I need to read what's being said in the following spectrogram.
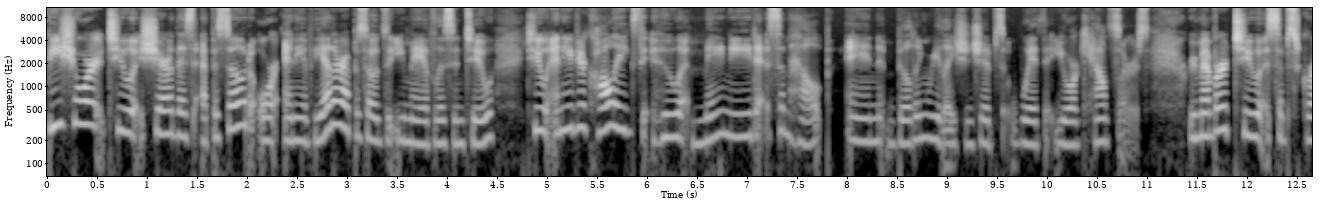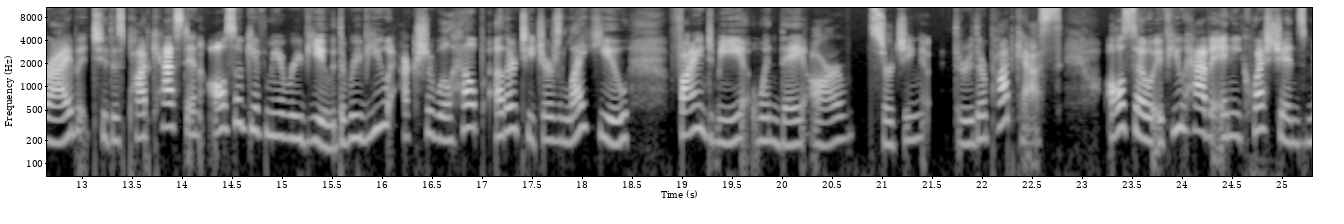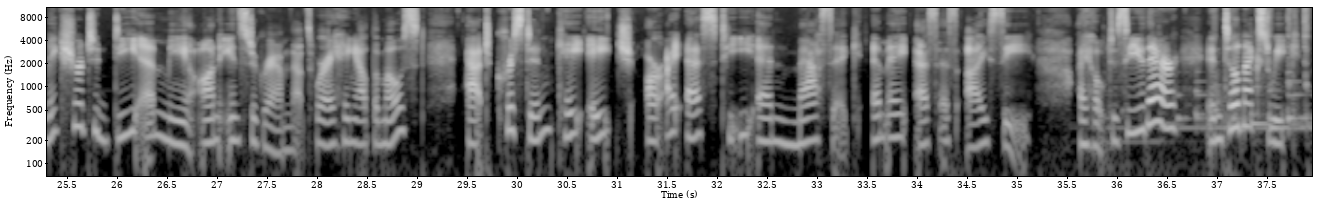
Be sure to share this episode or any of the other episodes that you may have listened to to any of your colleagues who may need some help in building relationships with your counselors. Remember to subscribe to this podcast and also give me a review. The review actually will help other teachers like you find me when they are searching through their podcasts. Also, if you have any questions, make sure to DM me on Instagram. That's where I hang out the most at Khristen, K H R I S T E N Massic, M A S S I C. I hope to see you there. Until next week.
